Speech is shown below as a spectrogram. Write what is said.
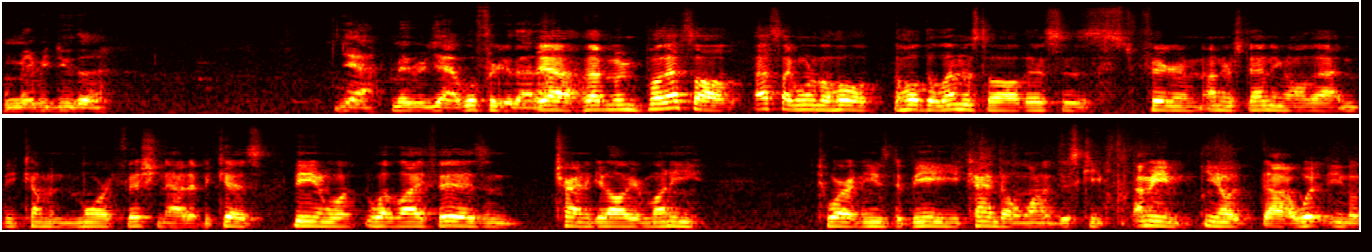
and maybe do the. Yeah, maybe yeah. We'll figure that out. Yeah, I mean, but that's all. That's like one of the whole the whole dilemmas to all this is figuring, understanding all that, and becoming more efficient at it. Because being what what life is, and trying to get all your money to where it needs to be, you kind of don't want to just keep. I mean, you know, uh, what you know,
